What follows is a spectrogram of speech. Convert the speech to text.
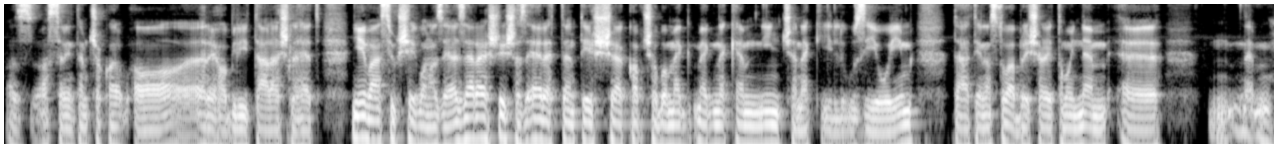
az, az szerintem csak a, a rehabilitálás lehet. Nyilván szükség van az elzárásra, és az elrettentéssel kapcsolatban meg, meg nekem nincsenek illúzióim, tehát én azt továbbra is állítom, hogy nem nem,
